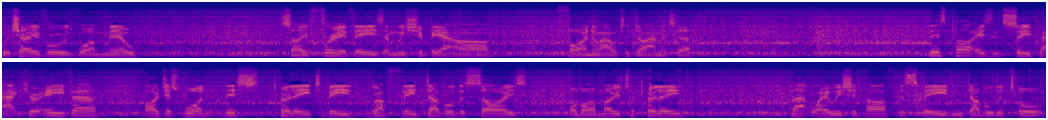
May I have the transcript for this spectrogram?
which overall is one mil. So three of these and we should be at our final outer diameter. This part isn't super accurate either. I just want this pulley to be roughly double the size of our motor pulley. That way we should half the speed and double the torque.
